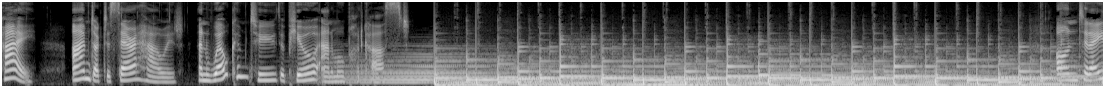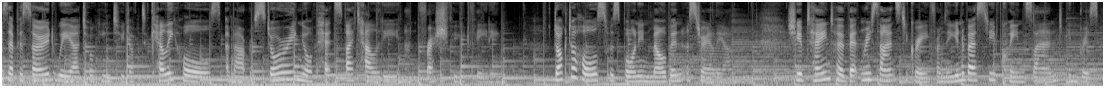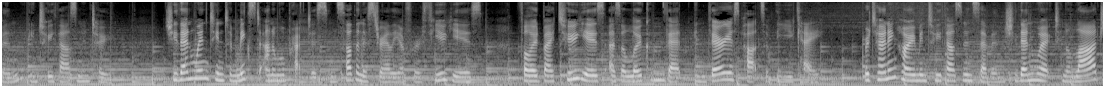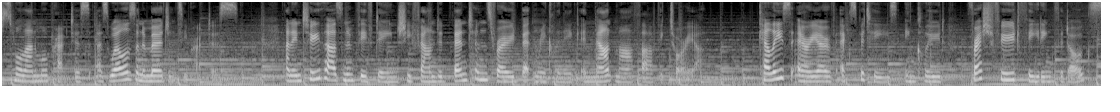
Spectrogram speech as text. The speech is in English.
Hi, I'm Dr. Sarah Howard, and welcome to the Pure Animal Podcast. On today's episode, we are talking to Dr. Kelly Halls about restoring your pet's vitality and fresh food feeding. Dr. Halls was born in Melbourne, Australia. She obtained her veterinary science degree from the University of Queensland in Brisbane in 2002. She then went into mixed animal practice in southern Australia for a few years, followed by two years as a locum vet in various parts of the UK. Returning home in 2007, she then worked in a large small animal practice as well as an emergency practice. And in 2015, she founded Benton's Road Veterinary Clinic in Mount Martha, Victoria. Kelly's area of expertise include fresh food feeding for dogs,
